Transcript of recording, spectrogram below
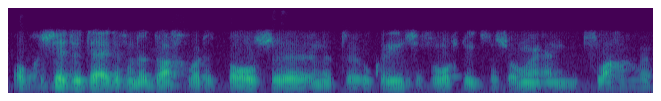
op gezette tijden van de dag wordt het Poolse en het Oekraïense volkslied gezongen en vlaggen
